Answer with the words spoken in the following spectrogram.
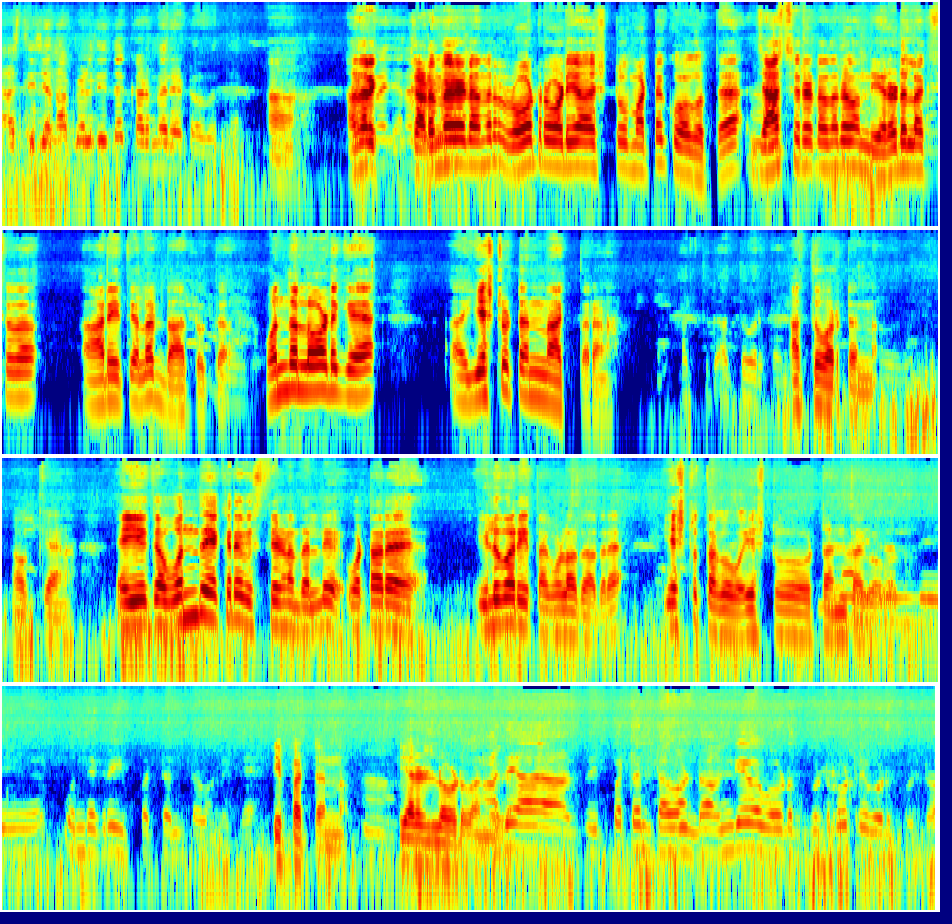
ಜಾಸ್ತಿ ಜನ ಬೆಳೆದಿದ್ದ ಕಡಿಮೆ ರೇಟ್ ಹೋಗುತ್ತೆ. ಹಾಂ. ಅಂದ್ರೆ ಕಡಿಮೆ ರೇಟ್ ಅಂದ್ರೆ ರೋಡ್ ಹೊಡೆಯೋ ಅಷ್ಟು ಮಟ್ಟಕ್ಕೆ ಹೋಗುತ್ತೆ. ಜಾಸ್ತಿ ರೇಟ್ ಅಂದ್ರೆ ಒಂದು ಎರಡು ಲಕ್ಷದ ಆ ರೀತಿ ಎಲ್ಲ ದಾಟುತ್ತೆ. ಒಂದು ಲೋಡ್ಗೆ ಎಷ್ಟು ಟನ್ ಹಾಕ್ತಾರಣ್ಣ ಹತ್ತು ಹತ್ತುವರೆ ಟನ್ ಓಕೆ ಅಣ್ಣ. ಈಗ ಒಂದು ಎಕರೆ ವಿಸ್ತೀರ್ಣದಲ್ಲಿ ಒಟ್ಟಾರೆ ಇಳುವರಿ ತಗೊಳ್ಳೋದಾದ್ರೆ ಎಷ್ಟು ತಗೋ ಎಷ್ಟು ಟನ್ ತಗೋಬೋದು? ಇದರಲ್ಲಿ ಒಂದು ಎಕರೆ ಇಪ್ಪತ್ತು ಟನ್ ತಗೊಂಡಿದ್ದೆ. ಇಪ್ಪತ್ತು ಟನ್ ಎರಡು ಲೋಡ್ ಒಂದು ಅದೇ ಇಪ್ಪತ್ತು ಟನ್ ತಗೊಂಡು ಹಂಗೆ ಹೊಡೆದ್ಬಿಟ್ಟು ರೋಟ್ರಿ ಹೊಡೆದ್ಬಿಟ್ಟು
